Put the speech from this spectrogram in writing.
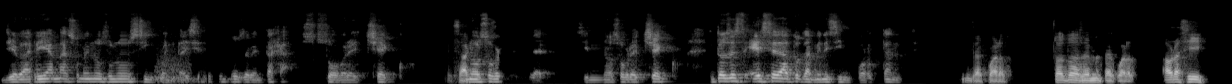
llevaría más o menos unos 57 puntos de ventaja sobre Checo. Exacto. No sobre Leclerc, sino sobre Checo. Entonces, ese dato también es importante. De acuerdo, totalmente de acuerdo. Ahora sí,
